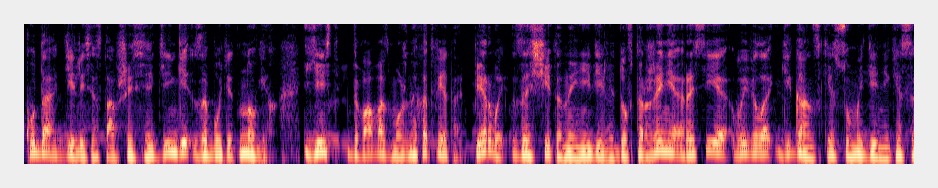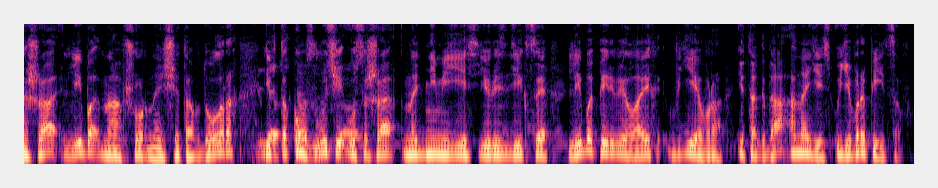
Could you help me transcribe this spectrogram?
куда делись оставшиеся деньги, заботит многих. Есть два возможных ответа. Первый. За считанные недели до вторжения Россия вывела гигантские суммы денег из США либо на офшорные счета в долларах, и в таком случае у США над ними есть юрисдикция, либо перевела их в евро, и тогда она есть у европейцев.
